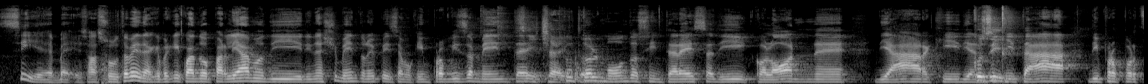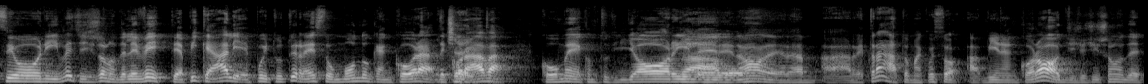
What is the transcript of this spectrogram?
Sì, eh beh, assolutamente, anche perché quando parliamo di Rinascimento noi pensiamo che improvvisamente sì, certo. tutto il mondo si interessa di colonne, di archi, di Così. antichità, di proporzioni, invece ci sono delle vette apicali e poi tutto il resto un mondo che ancora certo. decorava certo. come con tutti gli ori, le, no, arretrato, ma questo avviene ancora oggi, cioè ci sono delle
